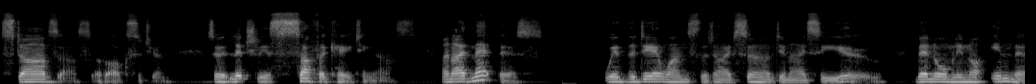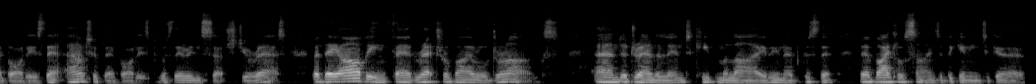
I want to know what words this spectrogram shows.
starves us of oxygen. So it literally is suffocating us. And I've met this with the dear ones that I've served in ICU they're normally not in their bodies, they're out of their bodies because they're in such duress. But they are being fed retroviral drugs and adrenaline to keep them alive, you know, because their, their vital signs are beginning to go.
